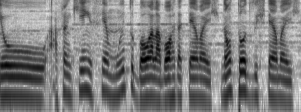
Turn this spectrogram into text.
eu a franquia em si é muito boa, ela aborda temas, não todos os temas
